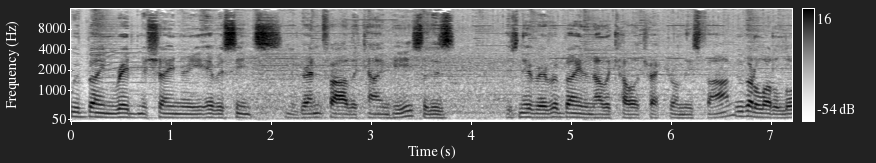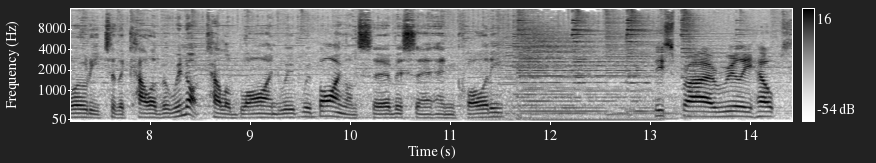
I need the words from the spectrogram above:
We've been red machinery ever since my grandfather came here, so there's there's never ever been another colour tractor on this farm. We've got a lot of loyalty to the colour, but we're not colour blind. We're, we're buying on service and, and quality. This sprayer really helps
